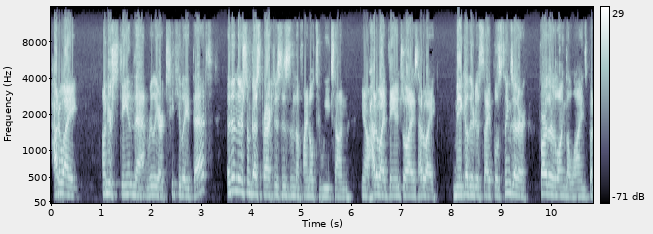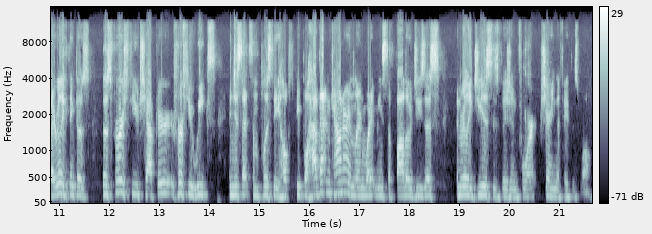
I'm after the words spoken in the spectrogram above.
How do I understand that and really articulate that? And then there's some best practices in the final two weeks on you know how do i evangelize how do i make other disciples things that are farther along the lines but i really think those those first few chapter first few weeks and just that simplicity helps people have that encounter and learn what it means to follow jesus and really jesus' vision for sharing the faith as well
